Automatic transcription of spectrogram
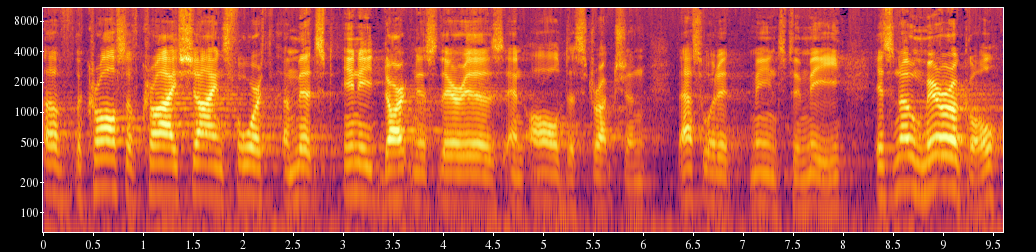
of the cross of Christ shines forth amidst any darkness there is and all destruction. That's what it means to me. It's no miracle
